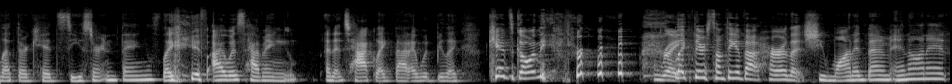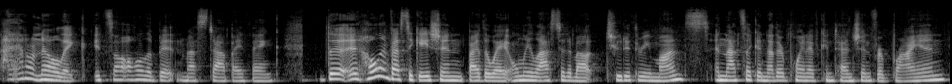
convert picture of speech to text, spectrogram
let their kids see certain things. Like if I was having an attack like that, I would be like, kids go in the other room. Right. Like there's something about her that she wanted them in on it. I don't know. Like it's all a bit messed up, I think. The whole investigation, by the way, only lasted about two to three months. And that's like another point of contention for Brian.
